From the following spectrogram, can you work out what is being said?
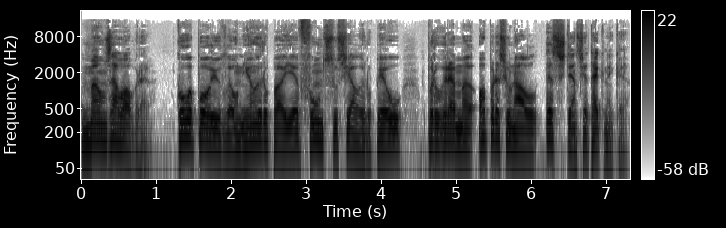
Mãos à obra. Com o apoio da União Europeia, Fundo Social Europeu, Programa Operacional Assistência Técnica.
